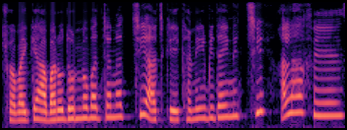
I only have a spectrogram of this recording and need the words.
সবাইকে আবারও ধন্যবাদ জানাচ্ছি। আজকে এখানেই বিদায় নিচ্ছি। আল্লাহ হাফেজ।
